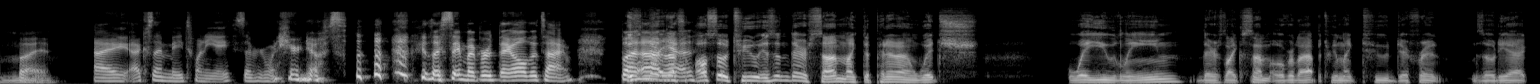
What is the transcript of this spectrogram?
on. but- Mm. I actually I'm May 28th, as everyone here knows, because I say my birthday all the time. But uh, yeah, also too, isn't there some like depending on which way you lean, there's like some overlap between like two different zodiac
